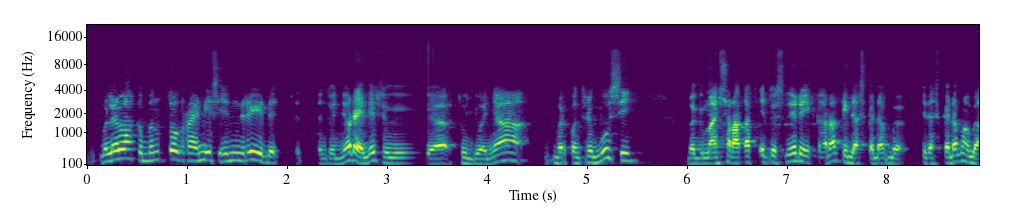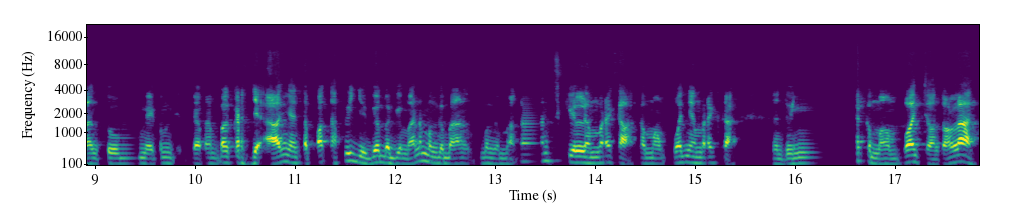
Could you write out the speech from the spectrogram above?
Bolehlah kebentuk Redis Indri. Tentunya Redis juga tujuannya berkontribusi bagi masyarakat itu sendiri karena tidak sekedar tidak sekedar membantu mereka mendapatkan pekerjaan yang tepat tapi juga bagaimana mengembang, mengembangkan skill yang mereka kemampuannya mereka tentunya kemampuan contohlah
